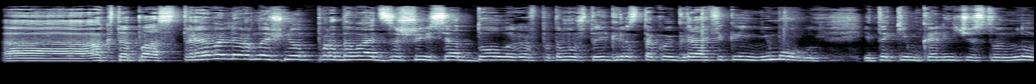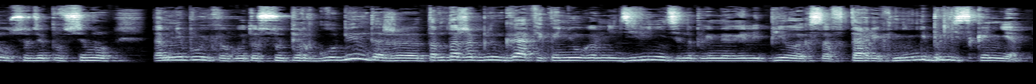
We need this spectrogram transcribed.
а, Octopath Traveler начнет продавать за 60 долларов, потому что игры с такой графикой не могут и таким количеством, ну, судя по всему, там не будет какой-то супер глубин, даже, там даже, блин, графика не уровня Divinity, например, или Pillars вторых, ни, ни близко нет.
